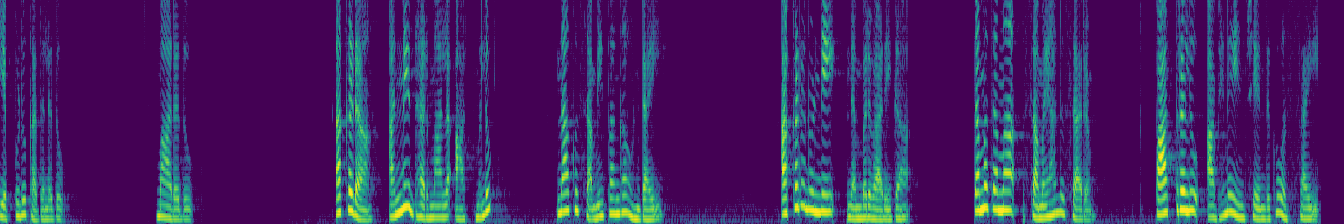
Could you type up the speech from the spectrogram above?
ఎప్పుడూ కదలదు. మారదు. అక్కడ అన్ని ధర్మాల ఆత్మలు నాకు సమీపంగా ఉంటాయి. అక్కడ నుండి నెంబర్ వారీగా తమ తమ సమయానుసారం పాత్రలు అభినయించేందుకు వస్తాయి.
